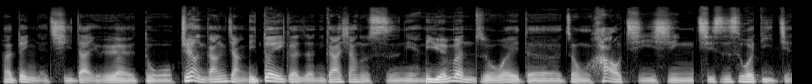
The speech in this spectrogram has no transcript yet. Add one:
他对你的期待也越来越多。就像你刚刚讲，你对一个人，你跟他相处十年，你原本所谓的这种好奇心，其实是会递减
